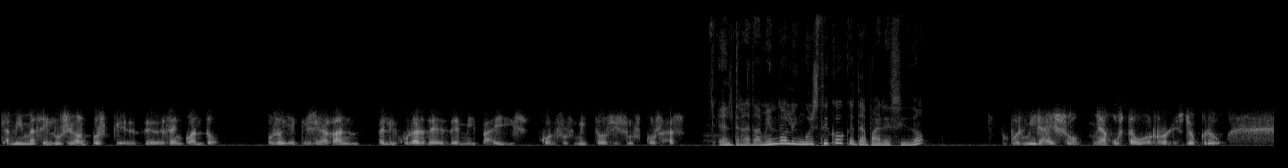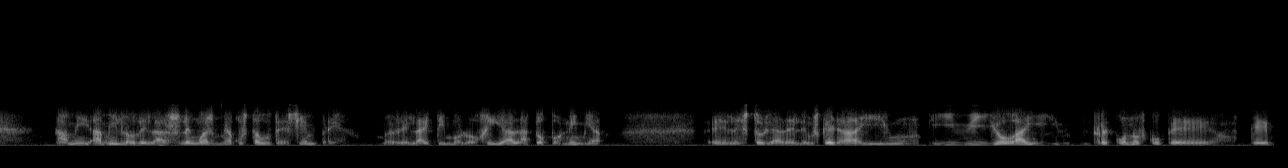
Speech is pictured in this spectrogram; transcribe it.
que a mí me hace ilusión, pues que de vez en cuando pues oye, que se hagan películas de, mi país, con sus mitos y sus cosas. ¿El tratamiento lingüístico qué te ha parecido? Pues mira, eso me ha gustado horrores. Yo creo, a mí, a mí lo de las lenguas me ha gustado de siempre. Eh, la etimología, la toponimia, eh, la historia del euskera. Y, y, yo ahí reconozco que, que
